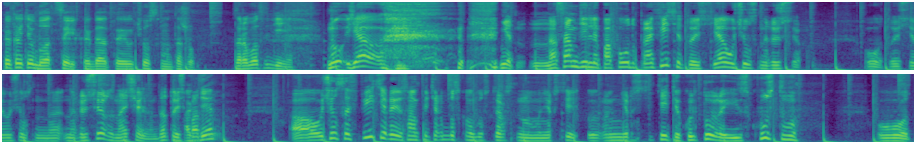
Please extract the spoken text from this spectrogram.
Какая у тебя была цель, когда ты учился монтажу? Заработать денег. Ну, я... Нет, на самом деле, по поводу профессии, то есть я учился на режиссера. Вот, то есть я учился на, на режиссера изначально, да, то есть... А где? А, учился в Питере, в Санкт-Петербургском государственном университете, университете культуры и искусства. Вот,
